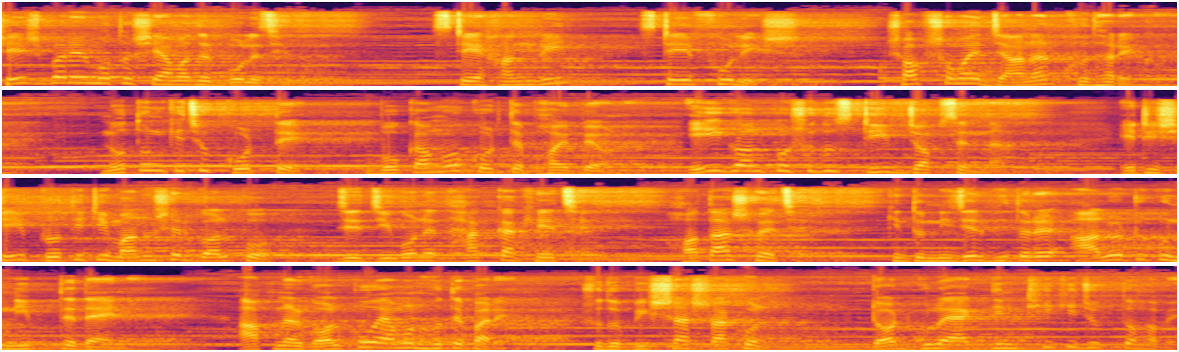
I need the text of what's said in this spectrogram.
শেষবারের মতো সে আমাদের বলেছিল, স্টে হাংরি স্টে ফুলিশ সবসময় জানার ক্ষুধা রেখো। নতুন কিছু করতে, বোকামো করতে ভয় পেও না। এই গল্প শুধু স্টিভ জবসের না। এটি সেই প্রতিটি মানুষের গল্প যে জীবনে ধাক্কা খেয়েছে, হতাশ হয়েছে, কিন্তু নিজের ভিতরের আলোটুকু নিপতে দেয়নি। আপনার গল্পও এমন হতে পারে। শুধু বিশ্বাস রাখুন, ডটগুলো একদিন ঠিকই যুক্ত হবে।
